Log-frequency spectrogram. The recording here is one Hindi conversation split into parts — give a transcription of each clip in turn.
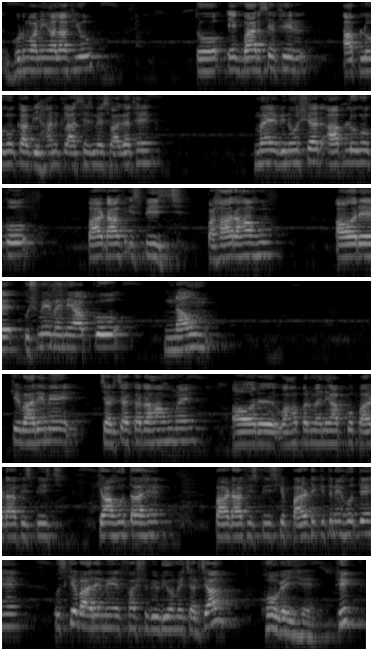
Good morning all of you. तो एक बार से फिर आप लोगों का बिहान क्लासेस में स्वागत है। मैं विनोद सर आप लोगों को पार्ट ऑफ़ स्पीच पढ़ा रहा हूँ और उसमें मैंने आपको नाउन के बारे में चर्चा कर रहा हूँ मैं और वहाँ पर मैंने आपको पार्ट ऑफ़ स्पीच क्या होता है पार्ट ऑफ़ स्पीच के पार्ट कितने होते हैं उसके बारे में फ़र्स्ट वीडियो में चर्चा हो गई है, ठीक?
